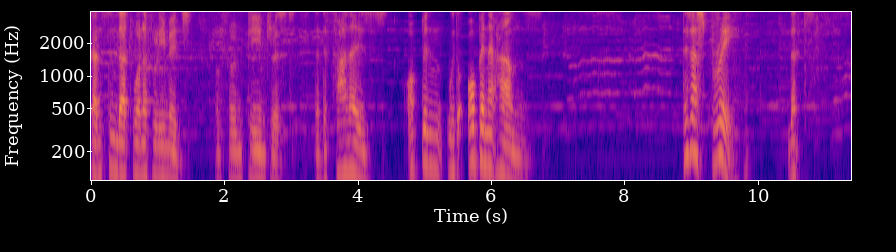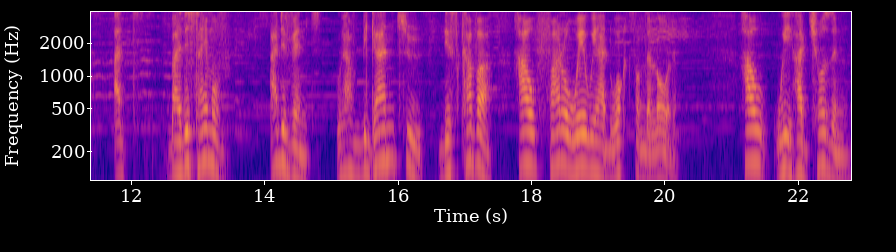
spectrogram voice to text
Can see that wonderful image from Pinterest that the father is open with open arms. Let us pray that at by this time of Advent we have begun to discover how far away we had walked from the Lord, how we had chosen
